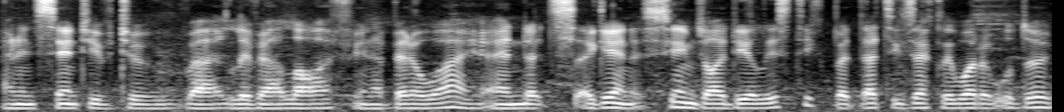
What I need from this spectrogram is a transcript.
and incentive to uh, live our life in a better way. And it's again, it seems idealistic, but that's exactly what it will do.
